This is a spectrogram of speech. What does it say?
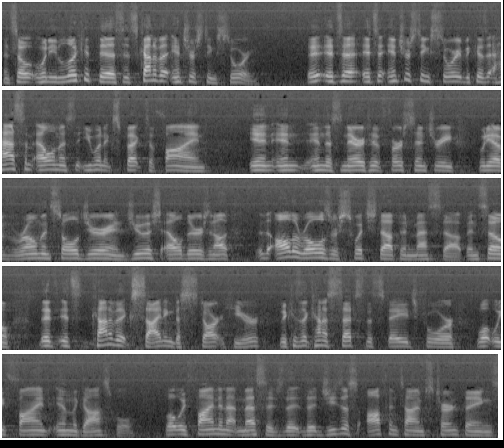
And so when you look at this, it's kind of an interesting story. It, it's, a, it's an interesting story because it has some elements that you wouldn't expect to find in, in, in this narrative, first century, when you have Roman soldier and Jewish elders and all, all the roles are switched up and messed up. And so it, it's kind of exciting to start here because it kind of sets the stage for what we find in the gospel. What we find in that message that, that Jesus oftentimes turned things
